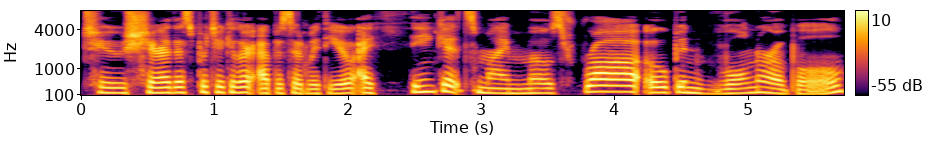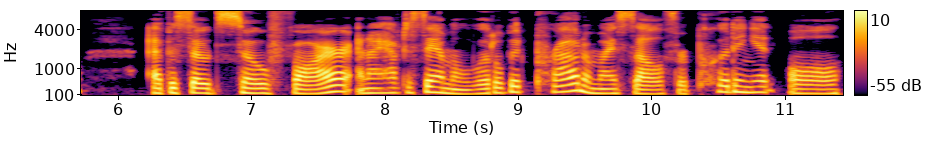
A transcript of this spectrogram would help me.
to share this particular episode with you. I think it's my most raw, open, vulnerable episode so far, and I have to say, I'm a little bit proud of myself for putting it all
